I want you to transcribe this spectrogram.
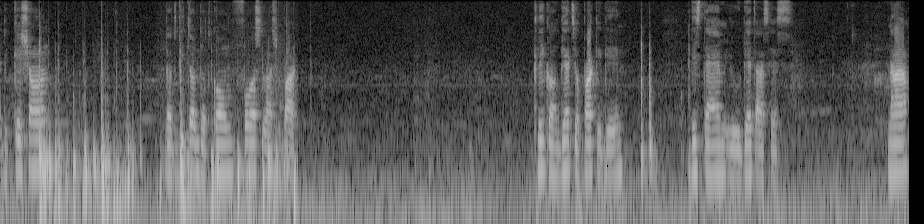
education.github.com forward slash pack. Click on get your pack again. This time you will get access. Now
